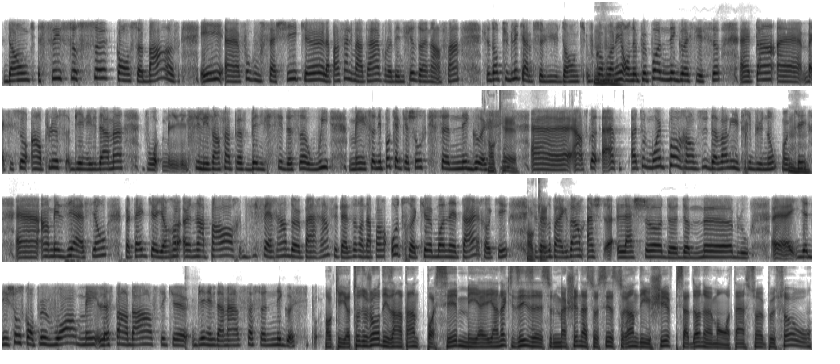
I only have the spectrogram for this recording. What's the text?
Donc, c'est sur ce qu'on se base. Et il faut que vous sachiez que la pension alimentaire pour le bénéfice d'un enfant, c'est d'ordre public absolu. Donc, vous comprenez, on ne peut pas négocier ça. Euh, tant, euh, ben, c'est sûr, en plus, bien évidemment, pour- si les enfants peuvent bénéficier de ça, oui, mais ce n'est pas quelque chose qui se négocie. Euh, en tout cas, à, à tout le moins, pas rendu devant les tribunaux. OK? Mhm. Euh, en médiation, peut-être qu'il y aura un apport différent d'un parent, c'est-à-dire un apport outre que monétaire. OK? C'est-à-dire, par exemple, ach- l'achat de, de meubles ou euh, il y a des choses qu'on peut voir, mais le standard c'est que, bien évidemment, ça se négocie pas. OK, il y a toujours des ententes possibles, mais il y en a qui disent euh, c'est une machine à saucisses. Tu rentres des chiffres puis ça donne un montant. C'est un peu ça ou?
